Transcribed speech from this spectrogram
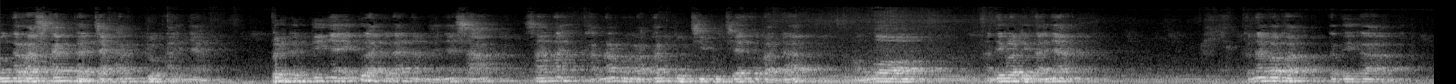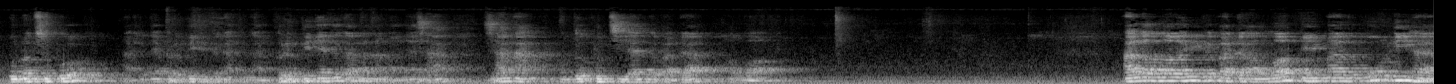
mengeraskan bacaan doanya. Berhentinya itu adalah namanya sah sana karena melakukan puji-pujian kepada Allah. Nanti kalau ditanya kenapa Pak ketika kunut subuh akhirnya berhenti di tengah-tengah? Berhentinya itu karena namanya sah, sana untuk pujian kepada Allah. Allahi kepada Allah bimalmuniha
